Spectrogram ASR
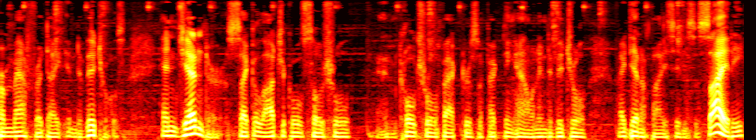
hermaphrodite individuals, and gender, psychological, social, and cultural factors affecting how an individual identifies in society,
